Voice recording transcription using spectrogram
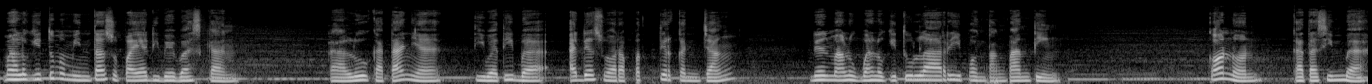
Makhluk itu meminta supaya dibebaskan. Lalu katanya, tiba-tiba ada suara petir kencang dan makhluk-makhluk itu lari pontang-panting. Konon, kata Simba,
